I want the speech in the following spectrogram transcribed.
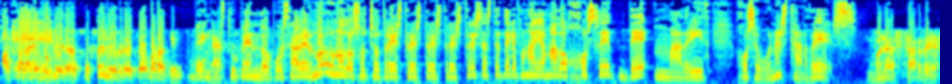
Hasta la que tú Eh, quieras, estoy libre, todo para ti. Venga, estupendo. Pues a ver, 912833333. A este teléfono ha llamado José de Madrid. José, buenas tardes. Buenas tardes.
